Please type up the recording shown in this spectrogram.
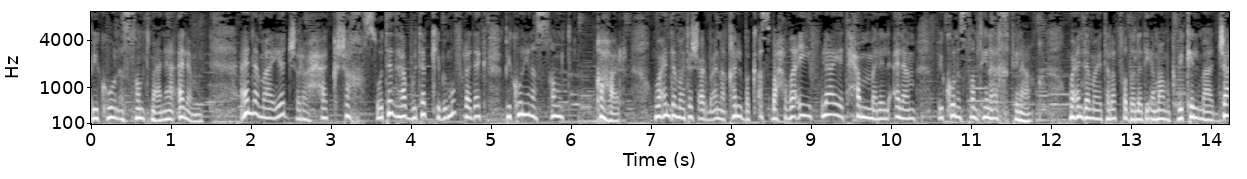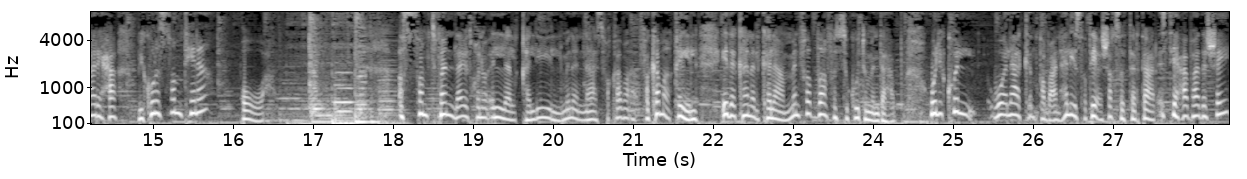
بيكون الصمت معناه ألم. عندما يجرحك شخص وتذهب وتبكي بمفردك بيكون هنا الصمت قهر. وعندما تشعر بأن قلبك أصبح ضعيف ولا يتحمل الألم بيكون الصمت هنا اختناق. وعندما يتلفظ الذي أمامك بكلمة جارحة بيكون الصمت هنا قوة. الصمت فن لا يتقنه إلا القليل من الناس فكما, فكما قيل إذا كان الكلام من فضة فالسكوت من ذهب. ولكل ولكن طبعا هل يستطيع الشخص الترتار استيعاب هذا الشيء؟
